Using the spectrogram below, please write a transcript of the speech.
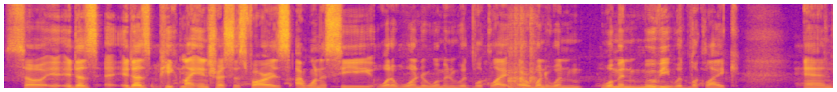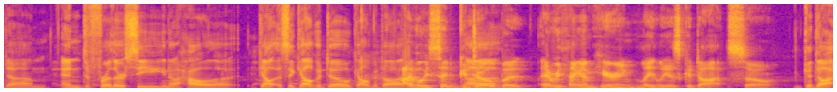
So it, it does it does pique my interest as far as I want to see what a Wonder Woman would look like, or Wonder Woman movie would look like. And um, and to further see, you know how uh, Gal is it Gal Gadot, Gal Gadot? I've always said Godot, Uh, but everything I'm hearing lately is Godot. So Gadot.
